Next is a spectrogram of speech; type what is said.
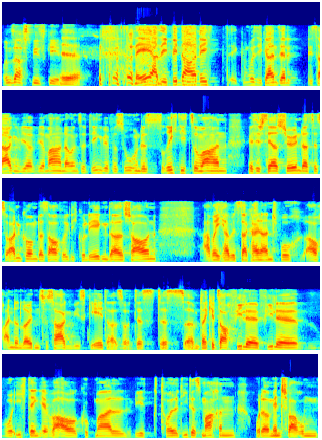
und sagst, wie es geht. Ja. Nee, also ich bin da auch nicht, muss ich ganz ehrlich sagen, wir, wir machen da unser Ding, wir versuchen das richtig zu machen. Es ist sehr schön, dass das so ankommt, dass auch wirklich Kollegen da schauen. Aber ich habe jetzt da keinen Anspruch, auch anderen Leuten zu sagen, wie es geht. Also das, das, ähm, da gibt es auch viele, viele, wo ich denke, wow, guck mal, wie toll die das machen. Oder Mensch, warum,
